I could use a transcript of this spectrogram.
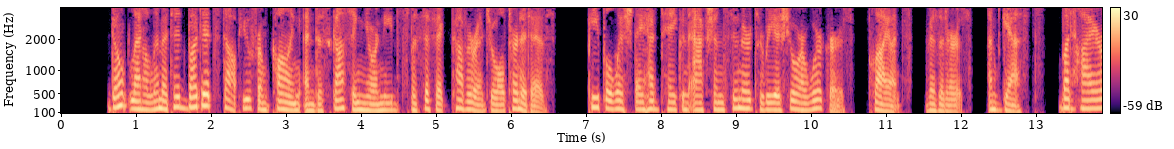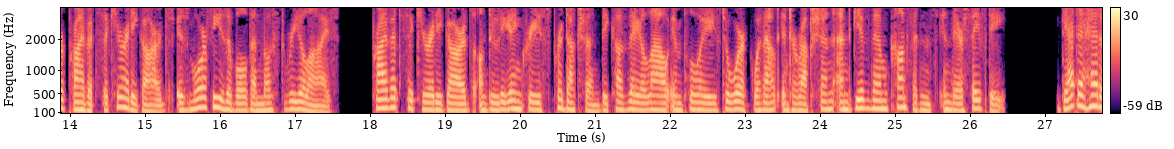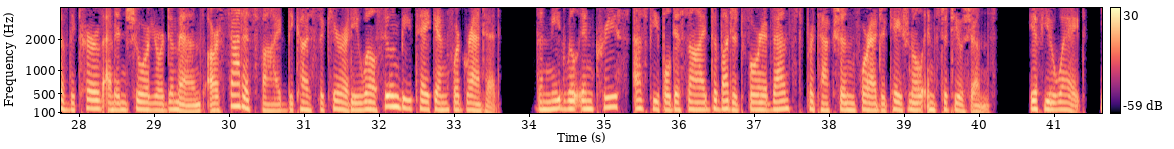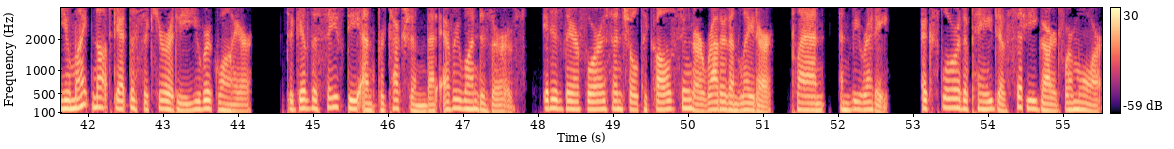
Don't let a limited budget stop you from calling and discussing your needs-specific coverage alternatives. People wish they had taken action sooner to reassure workers, clients, visitors, and guests, but hire private security guards is more feasible than most realize. Private security guards on duty increase production because they allow employees to work without interruption and give them confidence in their safety. Get ahead of the curve and ensure your demands are satisfied because security will soon be taken for granted. The need will increase as people decide to budget for advanced protection for educational institutions. If you wait, you might not get the security you require. To give the safety and protection that everyone deserves, it is therefore essential to call sooner rather than later, plan, and be ready. Explore the page of CityGuard for more.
